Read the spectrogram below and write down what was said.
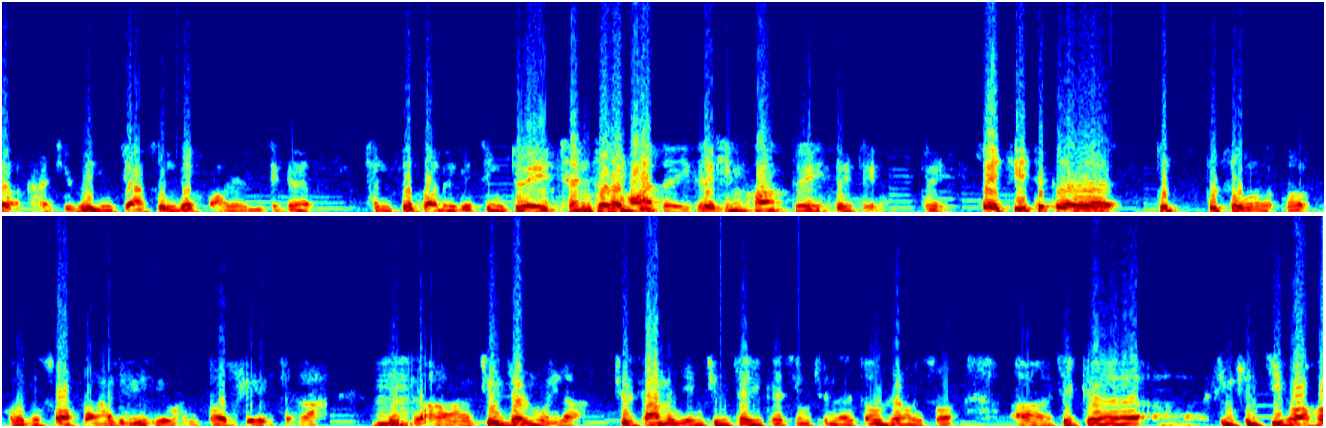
说它其实已经加速这华人这个城市化的一个进度。对，城镇化的一个情况，对，对对对，所以其实这个不不是我我我的说法啊，就是有很多学者啊，嗯。就是呃就认为了，就是他们研究这一个新村的都认为说，呃这个呃新村计划或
